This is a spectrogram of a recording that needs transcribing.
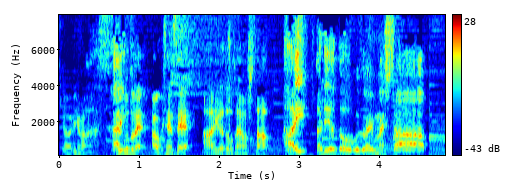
ております。はい、ということで、青木先生、ありがとうございました。はい、ありがとうございました。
